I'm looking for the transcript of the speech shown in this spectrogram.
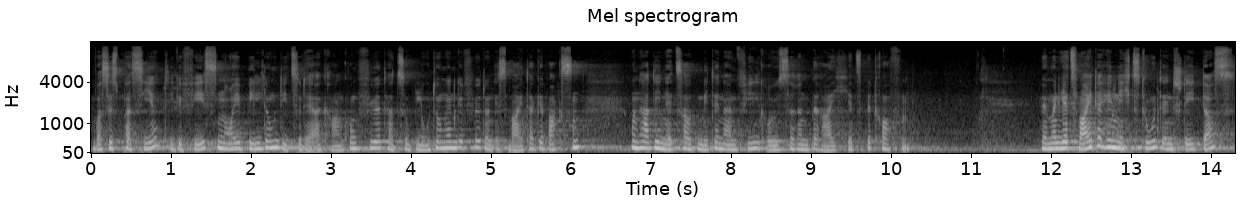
Was ist passiert? Die Gefäßneubildung, die zu der Erkrankung führt, hat zu Blutungen geführt und ist weiter gewachsen und hat die Netzhautmitte in einem viel größeren Bereich jetzt betroffen. Wenn man jetzt weiterhin nichts tut, entsteht das,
